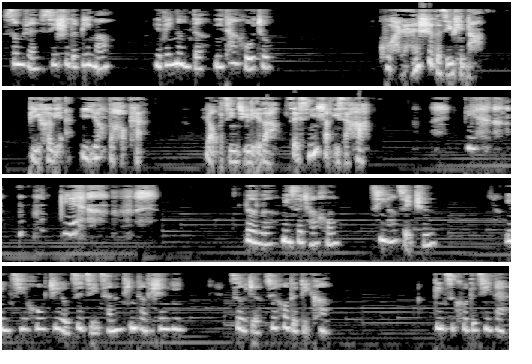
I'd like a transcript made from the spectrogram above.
松软稀疏的鼻毛也被弄得一塌糊涂。果然是个极品呐，鼻和脸一样的好看，让我近距离的再欣赏一下哈。乐乐面色潮红，轻咬嘴唇，用几乎只有自己才能听到的声音，做着最后的抵抗。丁字裤的系带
